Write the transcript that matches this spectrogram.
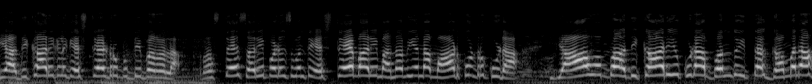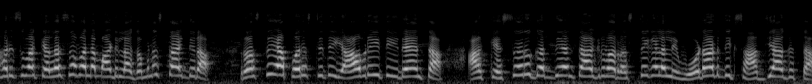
ಈ ಅಧಿಕಾರಿಗಳಿಗೆ ಎಷ್ಟೇ ಹೇಳಿದ್ರು ಬುದ್ಧಿ ಬರಲ್ಲ. ರಸ್ತೆ ಸರಿಪಡಿಸುವಂತೆ ಎಷ್ಟೇ ಬಾರಿ ಮನವಿಯನ್ನ ಮಾಡಿಕೊಂಡ್ರು ಕೂಡ ಯಾವೊಬ್ಬ ಅಧಿಕಾರಿಯೂ ಕೂಡ ಬಂದು ಇತ್ತ ಗಮನ ಹರಿಸುವ ಕೆಲಸವನ್ನ ಮಾಡಿಲ್ಲ. ಗಮನಿಸ್ತಾ ಇದ್ದೀರಾ? ರಸ್ತೆಯ ಪರಿಸ್ಥಿತಿ ಯಾವ ರೀತಿ ಇದೆ ಅಂತ. ಆ ಕೆಸರು ಗದ್ದೆ ಅಂತ ಆಗಿರುವ ರಸ್ತೆಗಳಲ್ಲಿ ಓಡಾಡೋದಿಕ್ಕೆ ಸಾಧ್ಯ ಆಗುತ್ತಾ?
